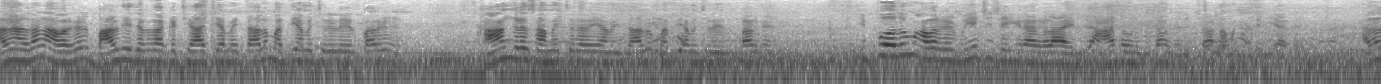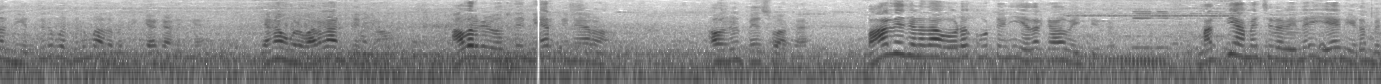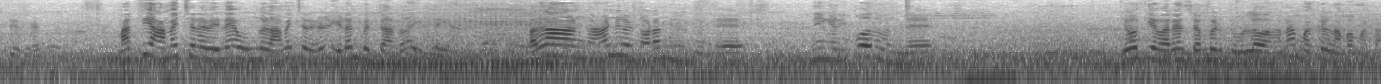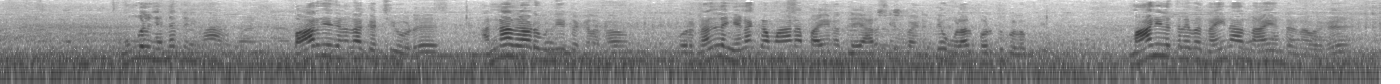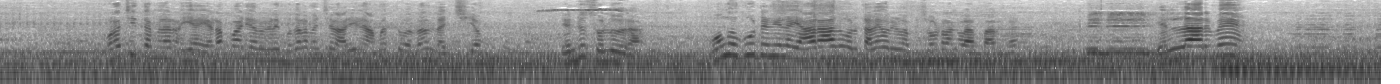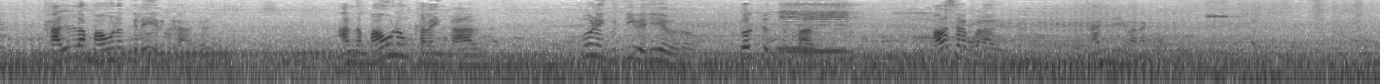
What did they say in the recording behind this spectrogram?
அதனால்தான் அவர்கள் பாரதிய ஜனதா கட்சி ஆட்சி அமைத்தாலும் மத்திய அமைச்சர்கள் இருப்பார்கள். காங்கிரஸ் அமைச்சரவை அமைத்தாலும் மத்திய அமைச்சரவை இருப்பார்கள். இப்போதும் அவர்கள் முயற்சி செய்கிறார்களா என்று ஆண்டவனுக்கு தான் வெளிச்சம் நமக்கு தெரியாது. அதனால நீங்க திரும்ப திரும்ப அதை பற்றி கேட்காதீங்க. ஏன்னா உங்களுக்கு வரலாறு தெரியும். அவர்கள் வந்து நேருக்கு நேரம் அவர்கள் பேசுவாங்க. பாரதிய ஜனதாவோட கூட்டணி எதற்காக வைத்தீர்கள்? மத்திய அமைச்சரவையிலே ஏன் இடம்பெற்றீர்கள் மத்திய அமைச்சரவையிலே உங்கள் அமைச்சர்கள் இடம்பெற்றார்களா இல்லையா? பதினான்கு ஆண்டுகள் தொடர்ந்து இருந்துட்டு நீங்கள் இப்போது வந்து யோக்கிய வர செம்பெடுத்து உள்ள வாங்கினா மக்கள் நம்ப மாட்டாங்க. உங்களுக்கு என்ன தெரியுமா? பாரதிய ஜனதா கட்சியோடு அண்ணா திராவிட முன்னேற்ற கழகம் ஒரு நல்ல இணக்கமான பயணத்தை அரசியல் பயணத்தை உங்களால் பொறுத்து கொள்ள முடியும். மாநில தலைவர் நயினார் நாயேந்திரன் அவர்கள் புரட்சி தமிழர் ஐயா எடப்பாடி அவர்களை முதலமைச்சர் அரியணை அமர்த்துவதுதான் லட்சியம் என்று சொல்லுகிறார். உங்க கூட்டணியில யாராவது ஒரு தலைவர்கள் அப்படி சொல்றாங்களா பாருங்க. எல்லாருமே கள்ள மௌனத்திலே இருக்கிறார்கள். அந்த மௌனம் கலைந்தால் பூனைக்குட்டி வெளியே வரும். தொட்டு பாருங்கள் அவசரப்படாதீர்கள். நன்றி வணக்கம்.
